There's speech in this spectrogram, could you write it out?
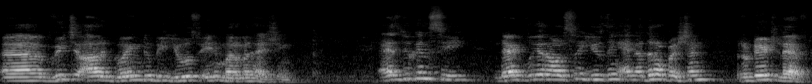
uh, which are going to be used in murmur hashing. As you can see that we are also using another operation rotate left.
